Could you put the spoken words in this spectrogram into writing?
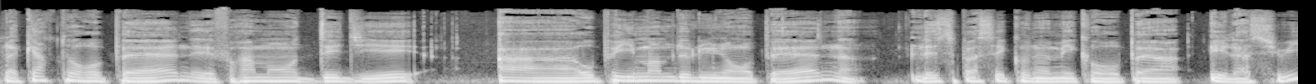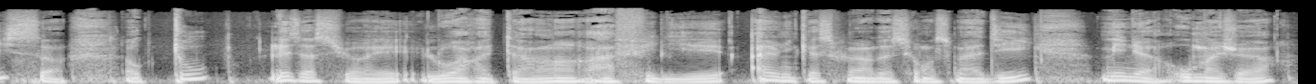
La carte européenne est vraiment dédiée à, aux pays membres de l'Union européenne, l'espace économique européen et la Suisse. Donc tous les assurés loiretains affiliés à une caisse primaire d'assurance maladie, mineurs ou majeurs,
